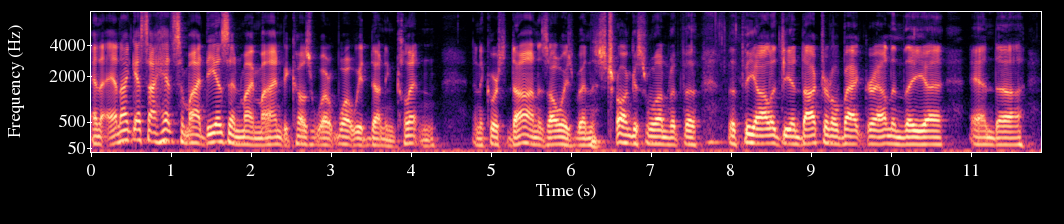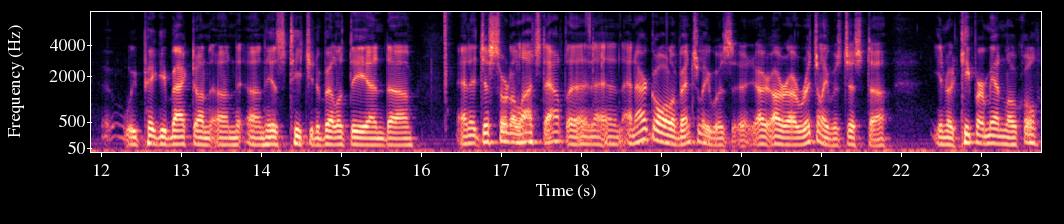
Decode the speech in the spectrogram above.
And and I guess I had some ideas in my mind because of what, what we'd done in Clinton. And of course, Don has always been the strongest one with the, the theology and doctrinal background, and the uh, and uh, we piggybacked on, on on his teaching ability, and uh, and it just sort of launched out. And, and, and our goal eventually was, uh, or, or originally was just, uh, you know, keep our men local,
